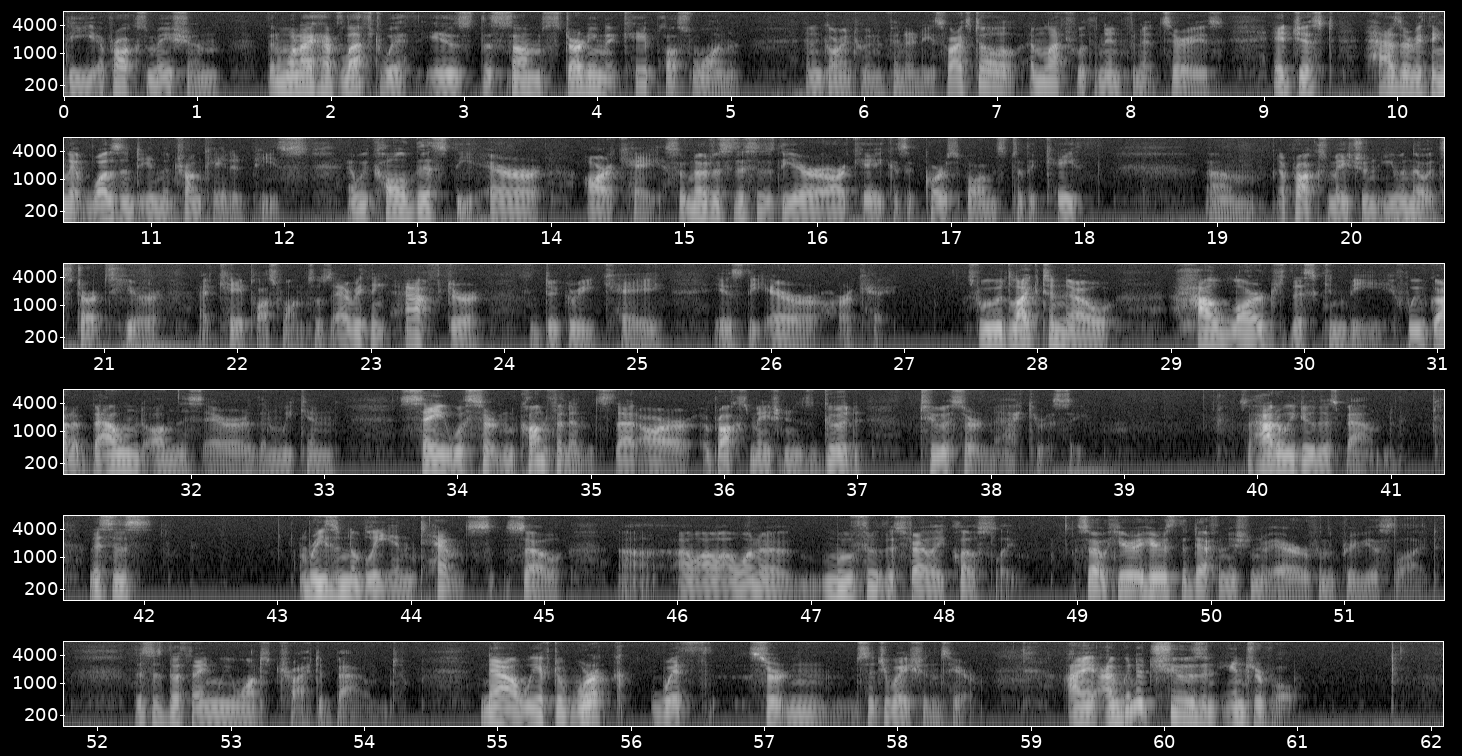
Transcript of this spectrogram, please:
the approximation, then what I have left with is the sum starting at k plus 1 and going to infinity. So I still am left with an infinite series. It just has everything that wasn't in the truncated piece. And we call this the error rk. So notice this is the error rk because it corresponds to the kth um, approximation, even though it starts here at k plus 1. So it's everything after degree k is the error rk. So we would like to know how large this can be. If we've got a bound on this error, then we can say with certain confidence that our approximation is good to a certain accuracy. So how do we do this bound? This is reasonably intense, so uh, I, I want to move through this fairly closely. So here, here's the definition of error from the previous slide. This is the thing we want to try to bound. Now, we have to work with certain situations here. I, I'm going to choose an interval.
